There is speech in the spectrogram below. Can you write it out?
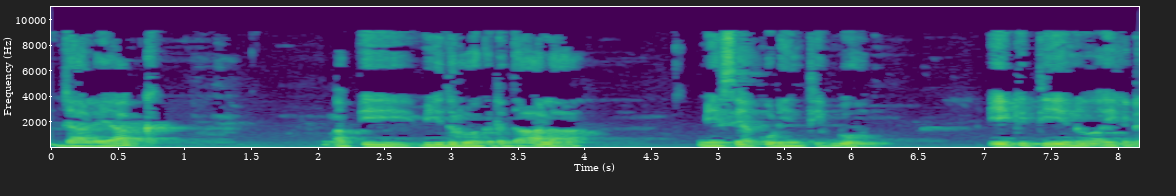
ජලයක් අපි වීදුරුවකට දාලා මේසයක් උඩින් තිබ්බොත් ඒකේ තියෙනවා ඒකට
